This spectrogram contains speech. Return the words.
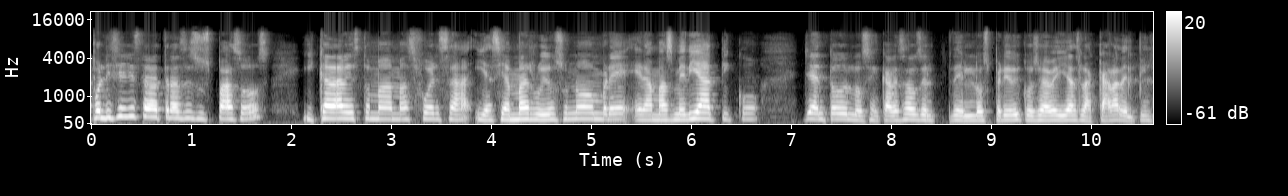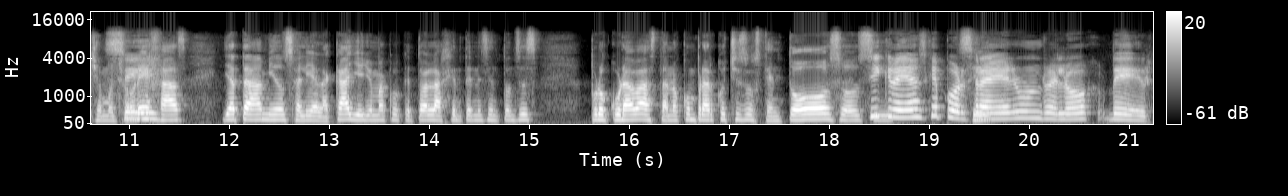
policía ya estaba atrás de sus pasos y cada vez tomaba más fuerza y hacía más ruido su nombre, era más mediático. Ya en todos los encabezados del- de los periódicos ya veías la cara del pinche mocho Sí. orejas, ya te daba miedo salir a la calle. Yo me acuerdo que toda la gente en ese entonces procuraba hasta no comprar coches ostentosos. Sí, y- creías que por Sí. traer un reloj de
